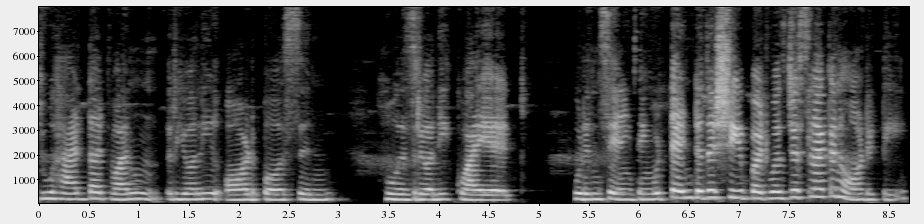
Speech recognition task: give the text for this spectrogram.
you had that one really odd person who was really quiet who didn't say anything would tend to the sheep but was just like an oddity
